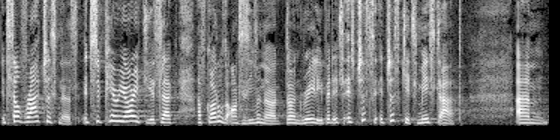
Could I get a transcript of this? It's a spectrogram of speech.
It's self righteousness. It's superiority. It's like, I've got all the answers, even though I don't really, but it's, it's just, it just gets messed up. Um,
